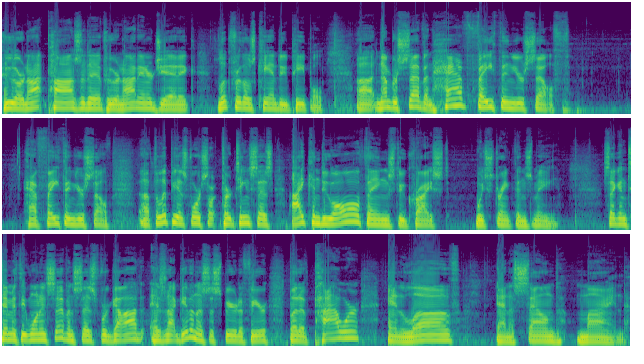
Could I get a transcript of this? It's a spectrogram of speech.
who are not positive, who are not energetic. Look for those can do people. Uh, number seven, have faith in yourself. Have faith in yourself. Uh, Philippians 4 13 says, I can do all things through Christ, which strengthens me. 2 Timothy 1 and 7 says, For God has not given us a spirit of fear, but of power and love and a sound mind.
